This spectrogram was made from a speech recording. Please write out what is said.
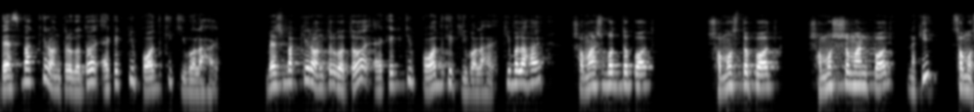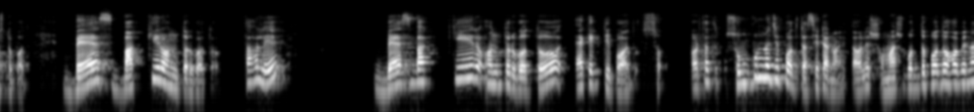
ব্যাস বাক্যের অন্তর্গত এক একটি পদকে কি বলা হয়? ব্যাস বাক্যের অন্তর্গত এক একটি পদকে কি বলা হয়? কি বলা হয়? সমাসবদ্ধ পদ সমস্ত পদ সমস্যমান পদ নাকি সমস্ত পদ? ব্যাস বাক্যের অন্তর্গত। তাহলে ব্যাস বাক্যের অন্তর্গত এক একটি পদ অর্থাৎ সম্পূর্ণ যে পদটা সেটা নয়। তাহলে সমাসবদ্ধ পদও হবে না,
